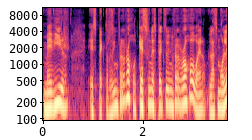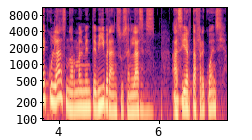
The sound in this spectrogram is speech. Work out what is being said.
medir espectros de infrarrojo. ¿Qué es un espectro de infrarrojo? Bueno, las moléculas normalmente vibran sus enlaces a cierta frecuencia.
